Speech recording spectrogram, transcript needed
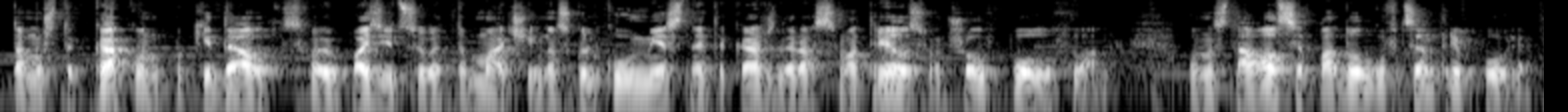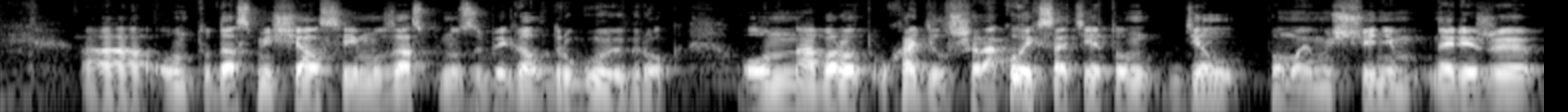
Потому что как он покидал свою позицию в этом матче и насколько уместно это каждый раз смотрелось, он шел в полуфланг, он оставался подолгу в центре поля. А, он туда смещался, ему за спину забегал другой игрок. Он, наоборот, уходил широко. И, кстати, это он делал, по моим ощущениям, реже,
